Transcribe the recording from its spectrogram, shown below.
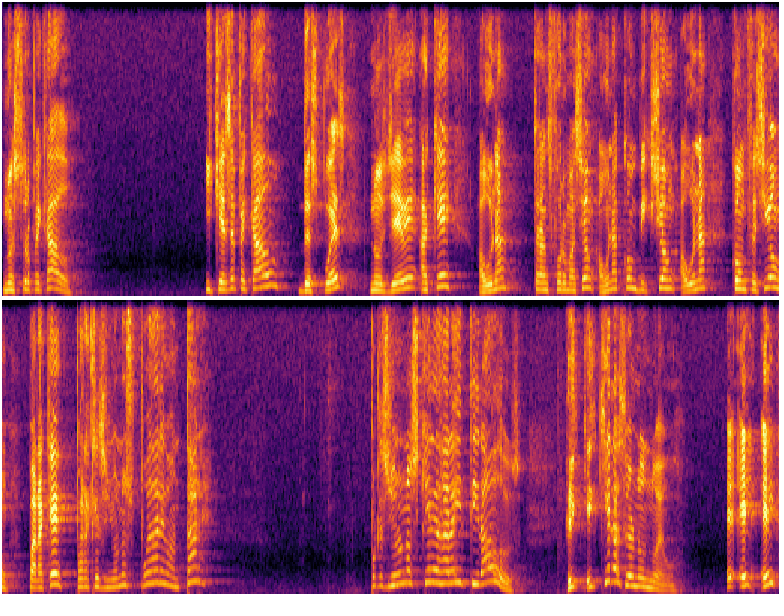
nuestro pecado. Y que ese pecado después nos lleve a qué? A una transformación, a una convicción, a una confesión. ¿Para qué? Para que el Señor nos pueda levantar. Porque el Señor no nos quiere dejar ahí tirados. Él, quiere hacernos nuevo. Él, él,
